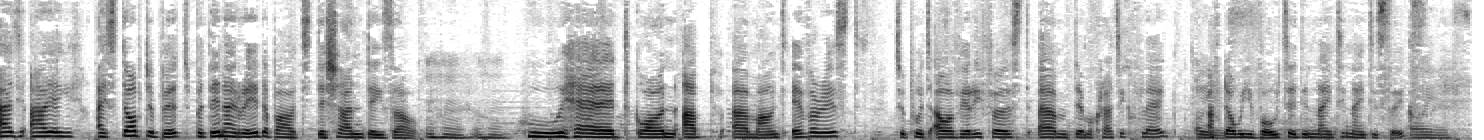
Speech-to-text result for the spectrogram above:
I, I, I stopped a bit, but then I read about Deshun Deysel, Mm-hmm, who had gone up uh, Mount Everest to put our very first um, democratic flag Oh, after yes. we voted in 1996. Oh, yes.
